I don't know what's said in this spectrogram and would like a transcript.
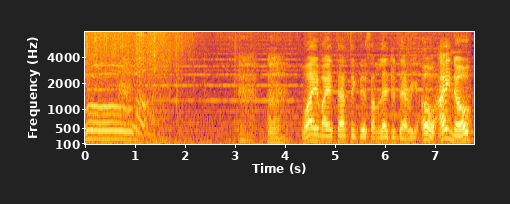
Whoa! Ah. Why am I attempting this on Legendary? Oh, I know!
